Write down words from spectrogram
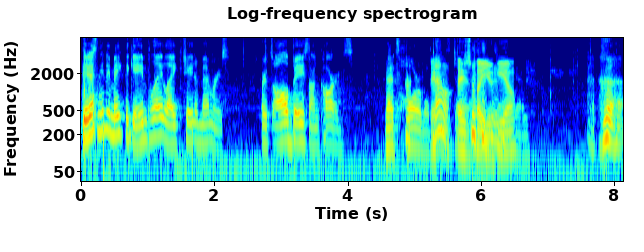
They just need to make the gameplay like Chain of Memories, where it's all based on cards. That's horrible. They, No. they just play Yu-Gi-Oh.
